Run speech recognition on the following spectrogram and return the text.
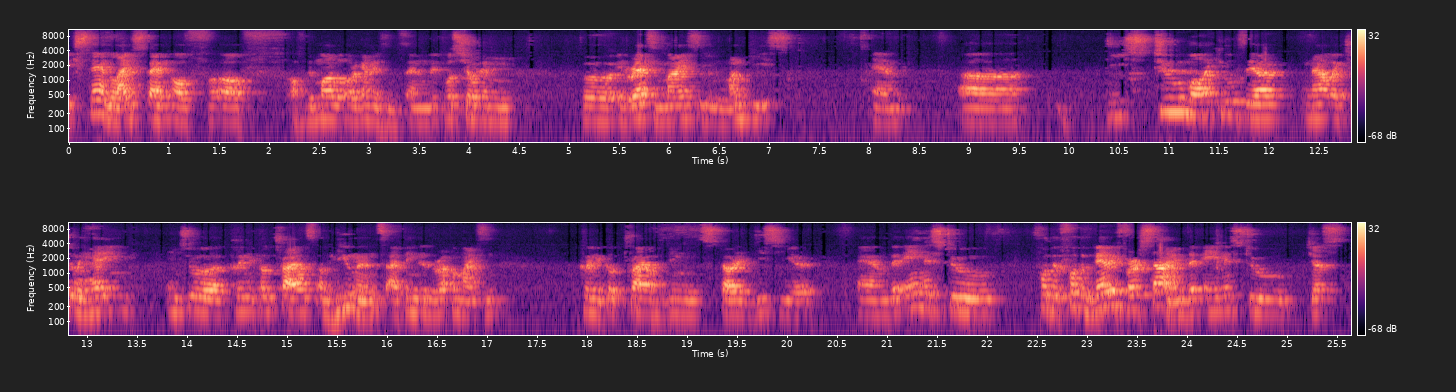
extend lifespan of of, of the model organisms. And it was shown in uh, in rats and mice, even monkeys, and uh, these two molecules, they are now actually heading into uh, clinical trials on humans. I think the rapamycin clinical trial has been started this year. And the aim is to, for the, for the very first time, the aim is to just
